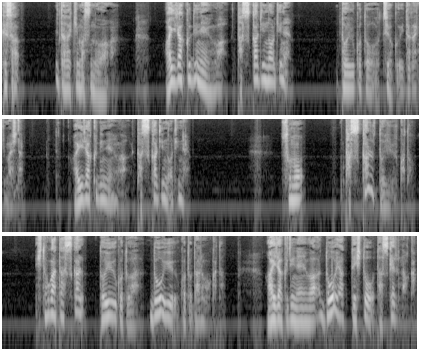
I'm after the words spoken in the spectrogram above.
今朝いただきますのは、愛楽理念は助かりの理念ということを強くいただきました。愛楽理念は助かりの理念。その助かるということ。人が助かるということはどういうことだろうかと。愛楽理念はどうやって人を助けるのか。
